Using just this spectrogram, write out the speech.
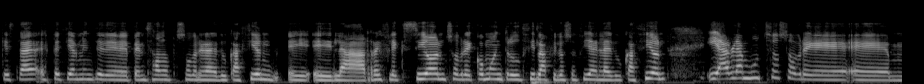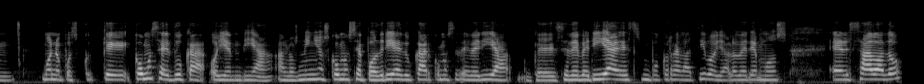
que está especialmente pensado sobre la educación, eh, eh, la reflexión sobre cómo introducir la filosofía en la educación y habla mucho sobre, eh, bueno, pues que, cómo se educa hoy en día a los niños, cómo se podría educar, cómo se debería, aunque se debería es un poco relativo, ya lo veremos el sábado.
